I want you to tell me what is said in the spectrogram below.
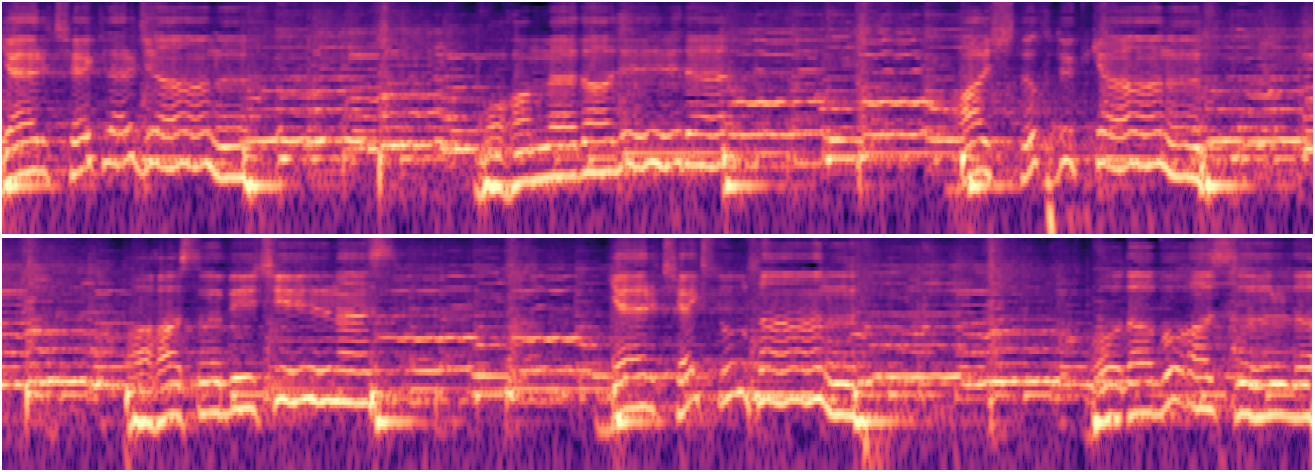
Gerçekler canı. Muhammed Ali'de Açtık dükkanı. Pahası biçilmez Gerçek sultanı. O da bu asırda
